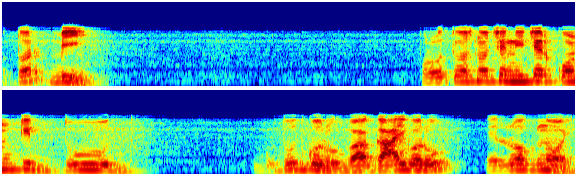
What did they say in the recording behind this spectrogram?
উত্তর বি। পরবর্তী প্রশ্ন হচ্ছে, নিচের কোনটি দুধ দুধ গরু বা গাই গরু এর রোগ নয়?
